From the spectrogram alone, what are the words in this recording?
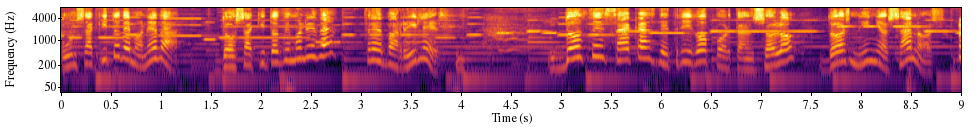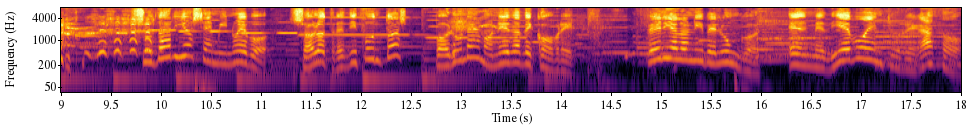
un saquito de moneda, dos saquitos de moneda, tres barriles. 12 sacas de trigo por tan solo dos niños sanos. Sudario seminuevo, solo tres difuntos por una moneda de cobre. Feria Los Nivelungos, el medievo en tu regazo.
